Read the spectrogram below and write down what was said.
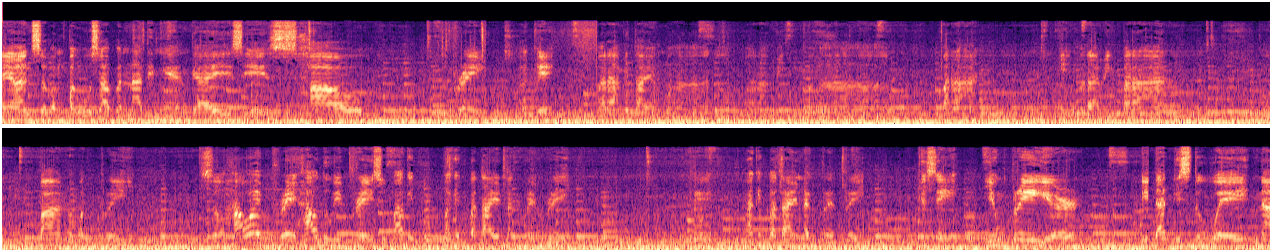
ngayon, so ang pag-uusapan natin ngayon guys is how to pray. Okay? Marami tayong mga ano, maraming mga paraan. Okay? Maraming paraan kung paano mag-pray. So how I pray, how do we pray? So bakit bakit ba tayo nagpre-pray? Okay? Bakit ba tayo nagpre-pray? Kasi yung prayer, eh, that is the way na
